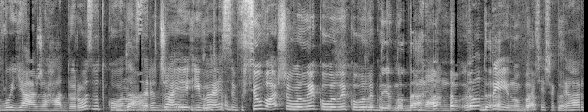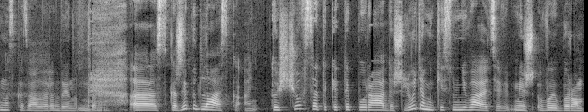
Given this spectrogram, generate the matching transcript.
твоя жага до розвитку, вона Да. заряджає і весь всю вашу велику, велику, велику Родину, таку да. команду. Родину, Да, бачиш, як да. ти гарно сказала, родину. Да. Е, скажи, будь ласка, Ань, то що все-таки ти порадиш людям, які сумніваються між вибором,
